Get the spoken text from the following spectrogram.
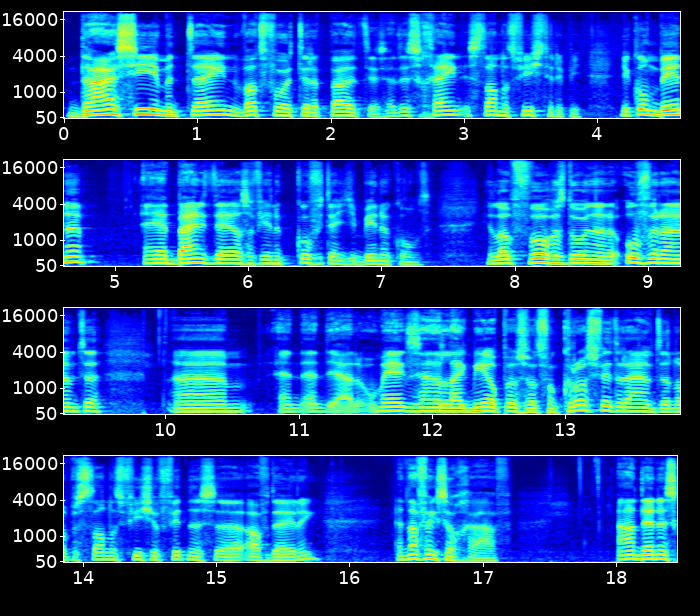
daar zie je meteen wat voor therapeut het is. Het is geen standaard fysiotherapie. Je komt binnen en je hebt bijna het idee alsof je in een koffietentje binnenkomt. Je loopt vervolgens door naar de oefenruimte. Um, en, en ja, om eerlijk te zijn, dat lijkt meer op een soort van crossfit ruimte dan op een standaard fysio fitness uh, afdeling. En dat vind ik zo gaaf. Aan Dennis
